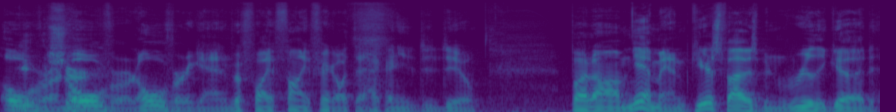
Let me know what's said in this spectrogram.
over and sure. over and over again before I finally figured out what the heck I needed to do. But um, yeah, man, Gears Five has been really good.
